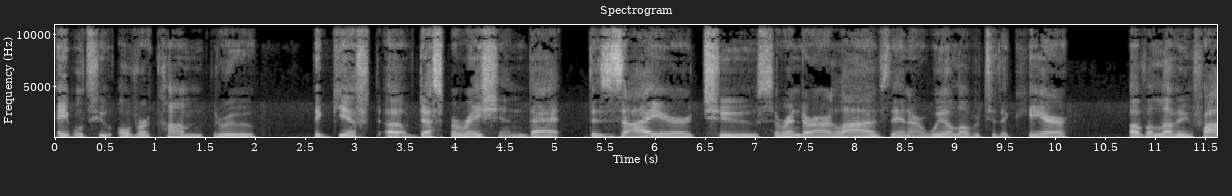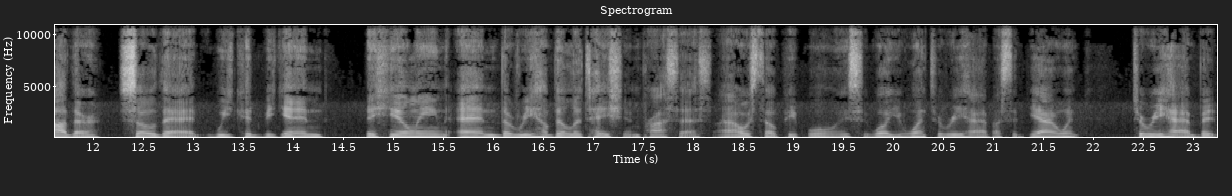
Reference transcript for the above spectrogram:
able to overcome through the gift of desperation, that desire to surrender our lives and our will over to the care of a loving Father so that we could begin the healing and the rehabilitation process. I always tell people, they said, Well, you went to rehab. I said, Yeah, I went to rehab, but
